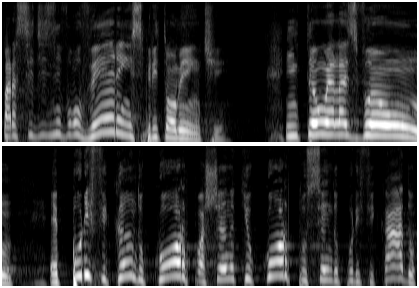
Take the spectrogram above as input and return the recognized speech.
para se desenvolverem espiritualmente. Então elas vão é, purificando o corpo, achando que o corpo sendo purificado,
